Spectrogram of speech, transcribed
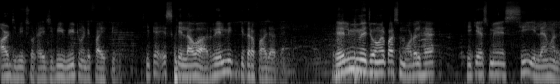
आठ जी बी एक सौ अठाई G B V twenty five ही ठीक है, इसके अलावा रियलमी की तरफ़ आ जाते हैं। रियलमी में जो हमारे पास मॉडल है, ठीक है, इसमें सी इलेवन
